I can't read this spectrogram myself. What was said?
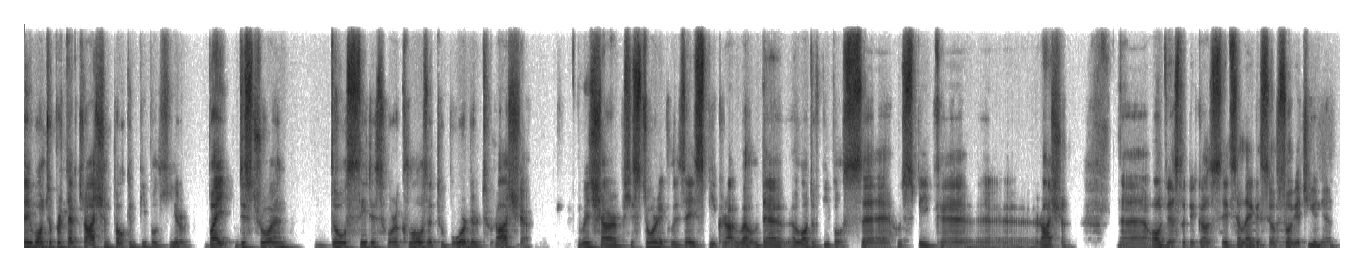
they want to protect Russian talking people here by destroying those cities who are closer to border to Russia which are historically they speak well there are a lot of people uh, who speak uh, uh, Russian uh, obviously because it's a legacy of Soviet Union.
